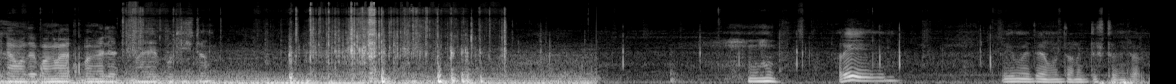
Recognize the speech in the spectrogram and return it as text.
এটা আমাদের বাংলা বাঙালি এক ভাইয়ের প্রতিষ্ঠান। আরে এই মেয়েদের মধ্যে অনেক দুষ্টমি করব।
